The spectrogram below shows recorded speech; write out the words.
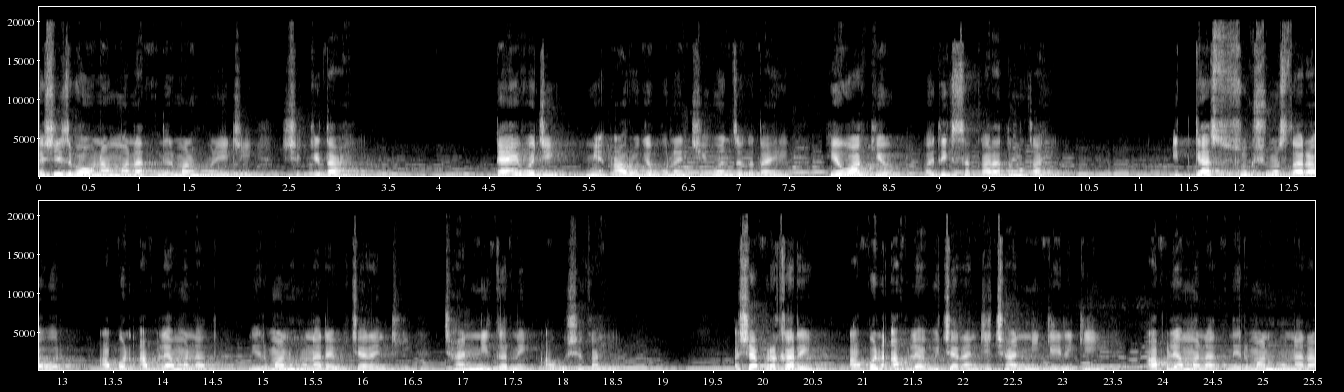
तशीच भावना मनात निर्माण होण्याची शक्यता आहे. त्याऐवजी मी आरोग्यपूर्ण जीवन जगत आहे हे वाक्य अधिक सकारात्मक आहे. इतक्या सूक्ष्म स्तरावर आपण आपल्या मनात निर्माण होणाऱ्या विचारांची छाननी करणे आवश्यक आहे. अशा प्रकारे आपण आपल्या विचारांची छाननी केली की आपल्या मनात निर्माण होणारा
